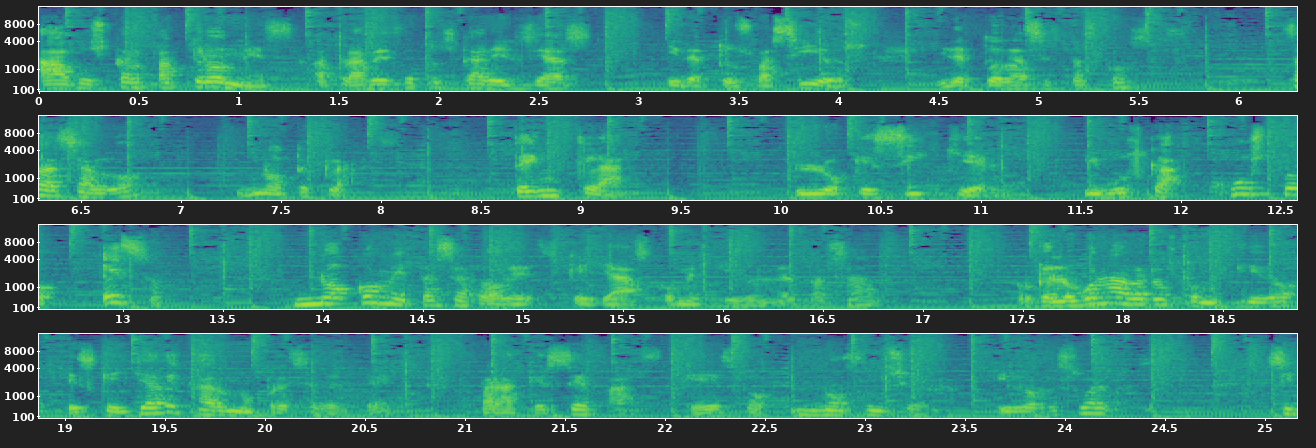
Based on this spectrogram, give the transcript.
a buscar patrones a través de tus carencias y de tus vacíos y de todas estas cosas. ¿Sabes algo? No te claves. Ten claro lo que sí quieres y busca justo eso. No cometas errores que ya has cometido en el pasado. Porque lo bueno de haberlos cometido es que ya dejaron un precedente para que sepas que eso no funciona y lo resuelvas. Si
